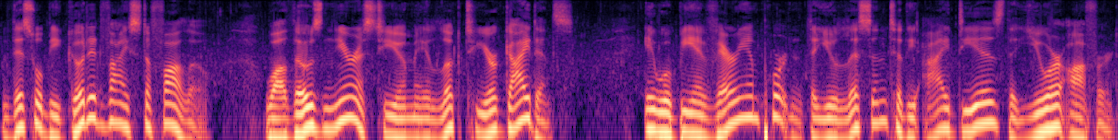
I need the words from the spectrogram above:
this will be good advice to follow. While those nearest to you may look to your guidance, it will be very important that you listen to the ideas that you are offered,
